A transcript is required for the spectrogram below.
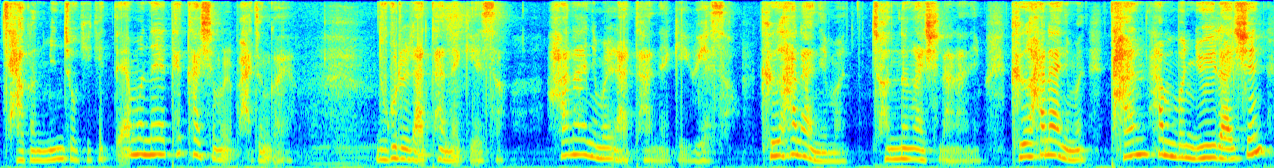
작은 민족이기 때문에 택하심을 받은 거예요. 누구를 나타내기 위해서? 하나님을 나타내기 위해서. 그 하나님은 전능하신 하나님. 그 하나님은 단 한 분 유일하신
